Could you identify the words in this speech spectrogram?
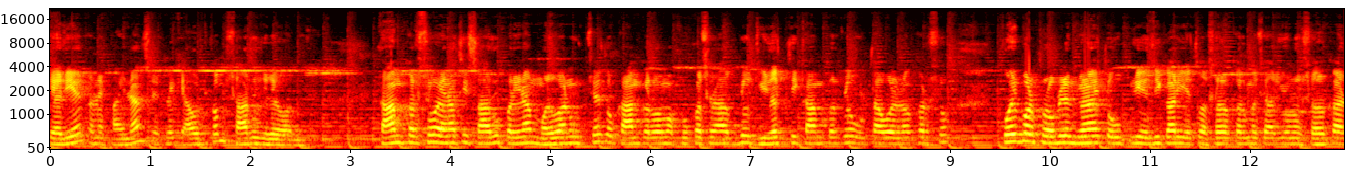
કેરિયર અને ફાઇનાન્સ એટલે કે આઉટકમ સારું જ રહેવાનું કામ કરશો એનાથી સારું પરિણામ મળવાનું જ છે, તો કામ કરવામાં ફોકસ રાખજો, ધીરજથી કામ કરજો, ઉતાવળ ન કરશો. કોઈ પણ પ્રોબ્લેમ જણાય તો ઉપરી અધિકારી અથવા સહકર્મચારીઓનો સહકાર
